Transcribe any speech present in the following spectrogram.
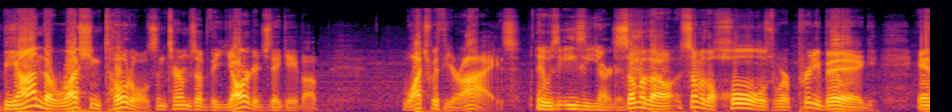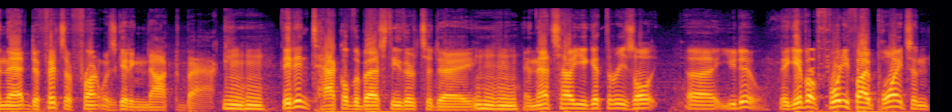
beyond the rushing totals in terms of the yardage they gave up, watch with your eyes It was easy yardage. some of the some of the holes were pretty big, and that defensive front was getting knocked back. Mm-hmm. They didn't tackle the best either today, and that's how you get the result uh, you do. They gave up 45 points, and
